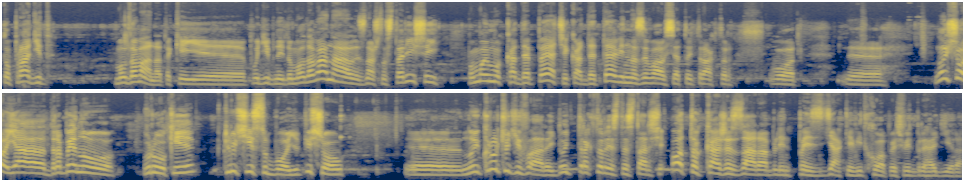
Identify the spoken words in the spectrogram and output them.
то прадід Молдавана, такий е, подібний до Молдавана, але значно старіший. По-моєму, КДП чи КДТ він називався той трактор. От. Е, ну і що, я драбину в руки, ключі з собою, пішов. Е, ну і кручуть і фари, йдуть трактористи старші. Ото каже, зараз, блін, пиздяки відхопиш від бригадіра.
